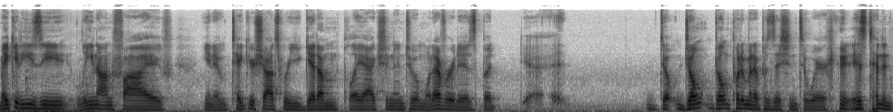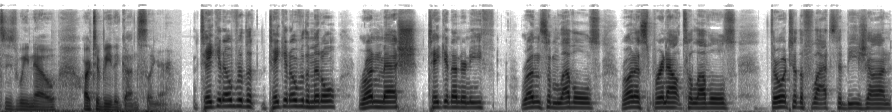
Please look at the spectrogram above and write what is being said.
make it easy. Lean on five. You know, take your shots where you get them. Play action into them, whatever it is. But uh, don't don't don't put him in a position to where his tendencies we know are to be the gunslinger. Take it over the take it over the middle. Run mesh. Take it underneath. Run some levels. Run a sprint out to levels throw it to the flats to Bijan,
